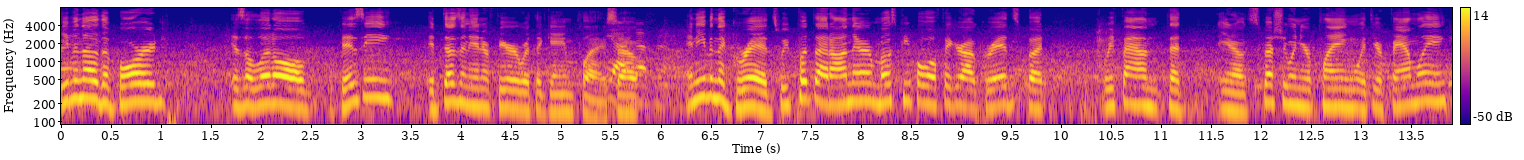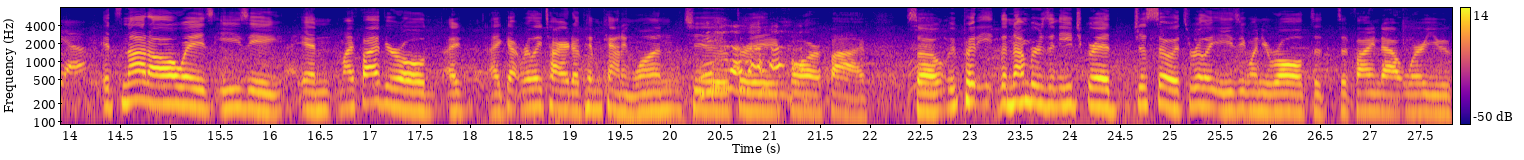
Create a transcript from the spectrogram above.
even though the board is a little busy, it doesn't interfere with the gameplay. Yeah, so definitely. And even the grids, we put that on there. Most people will figure out grids, but we found that you know, especially when you're playing with your family, Yeah. it's not always easy. And my five-year-old, I, I got really tired of him counting one, two, three, four, five. So we put e- the numbers in each grid just so it's really easy when you roll to, to find out where you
